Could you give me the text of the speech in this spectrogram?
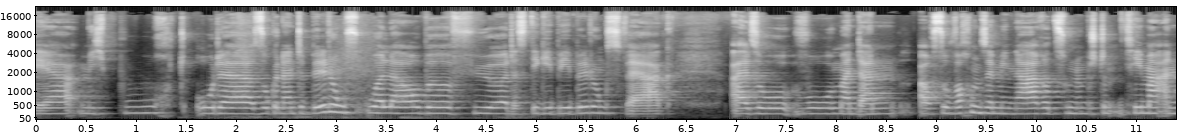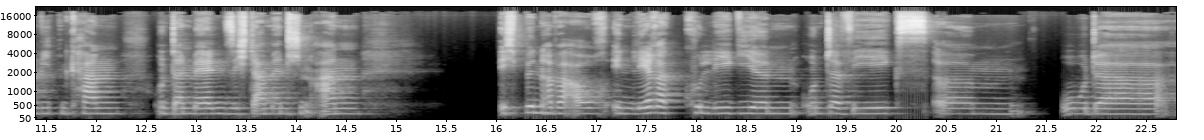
der mich bucht oder sogenannte Bildungsurlaube für das DGB Bildungswerk. Also, wo man dann auch so Wochenseminare zu einem bestimmten Thema anbieten kann und dann melden sich da Menschen an. Ich bin aber auch in Lehrerkollegien unterwegs, ähm, oder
